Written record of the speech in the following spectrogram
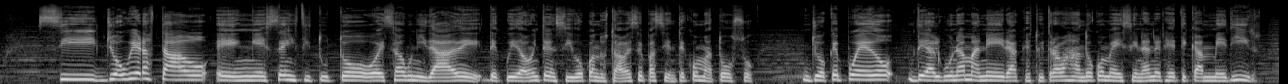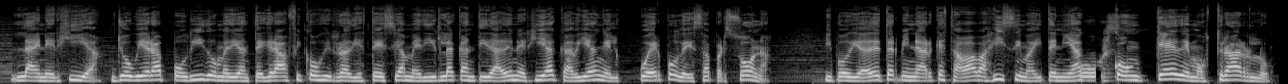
si yo hubiera estado en ese instituto o esa unidad de, de, cuidado intensivo cuando estaba ese paciente comatoso, yo que puedo de alguna manera, que estoy trabajando con medicina energética, medir la energía. Yo hubiera podido mediante gráficos y radiestesia medir la cantidad de energía que había en el cuerpo de esa persona y podía determinar que estaba bajísima y tenía con qué demostrarlo.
